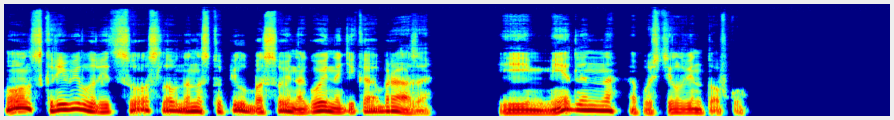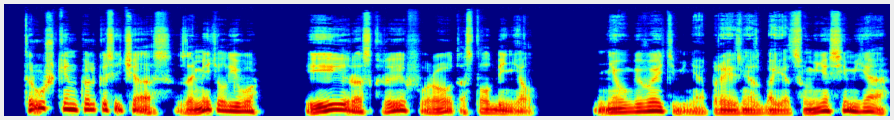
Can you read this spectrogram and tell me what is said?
Он скривил лицо, словно наступил босой ногой на дикообраза, и медленно опустил винтовку. Трушкин только сейчас заметил его и, раскрыв рот, остолбенел. «Не убивайте меня», — произнес боец, — «у меня семья.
